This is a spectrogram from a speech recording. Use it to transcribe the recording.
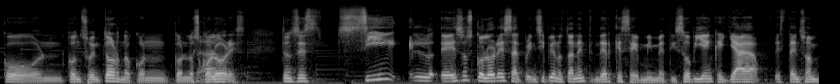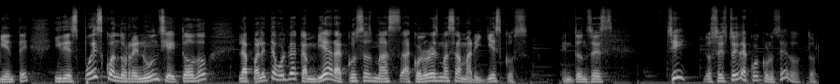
con, su entorno, con, los colores. Entonces, sí, esos colores al principio nos dan a entender que se mimetizó bien, que ya está en su ambiente, y después cuando renuncia y todo, la paleta vuelve a cambiar a cosas más, a colores más amarillescos. Entonces, sí, estoy de acuerdo con usted, doctor.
